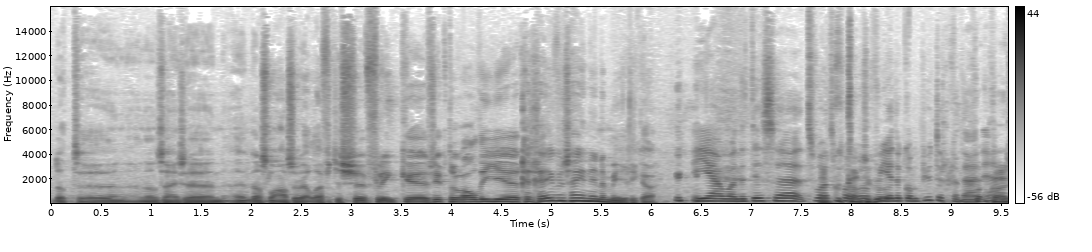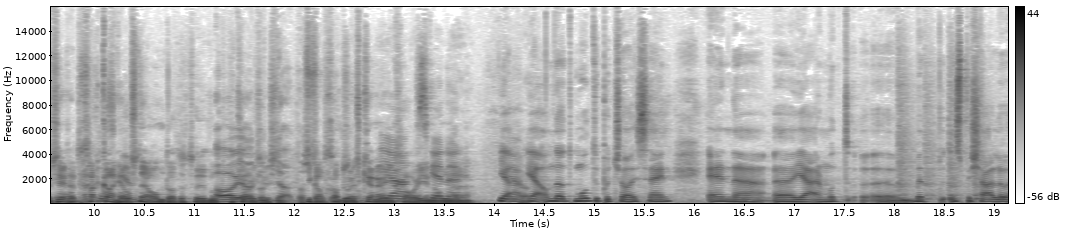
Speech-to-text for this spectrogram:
Dat, eh, dan, zijn ze, dan slaan ze wel eventjes flink eh, zich door al die eh, gegevens heen in Amerika. ja, want het, is, het wordt gewoon via de computer gedaan. Ik hè? kan je zeggen, het kan heel snel omdat het uh, multiple Oh ja, choice dat- is. ja, dat is je kan het gewoon door een scanner heen Ja, gooien. En dan, scannen. eh, Ja, Ja. ja. omdat het multiple choice zijn. En eh, eh, ja, er moet eh, met een speciale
